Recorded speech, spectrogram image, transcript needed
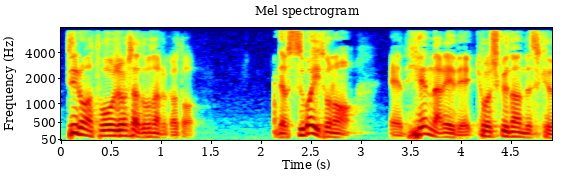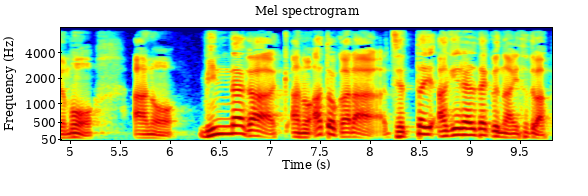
っていうのが登場したらどうなるかと。ですごいその、えー、変な例で恐縮なんですけども、あの、みんなが、あの、後から絶対上げられたくない、例えば、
